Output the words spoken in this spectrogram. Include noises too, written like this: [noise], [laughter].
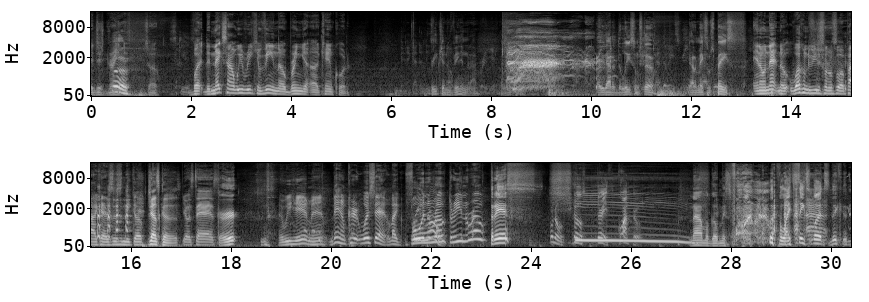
It just drained it. So, but the next time we reconvene, though, bring your uh, camcorder. Reconvene. [laughs] Oh, you got to delete some stuff. Got to make some space. And on that note, welcome to Views from the Floor podcast. This is Nico, [laughs] Just cause. Yo, it's Taz. Kurt. and we here, man. Damn, Kurt, what's that? Like four in a row, three in a row. Tres. Uno, dos, tres, cuatro. Now I'm going to go miss [laughs] for like six [laughs] months, nigga.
